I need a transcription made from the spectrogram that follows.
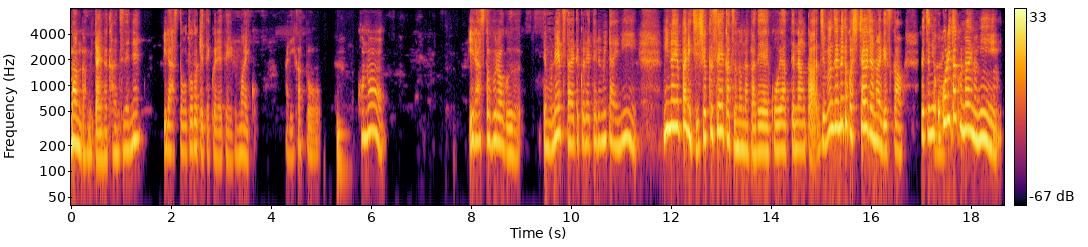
漫画みたいな感じでね、イラストを届けてくれているマイコ。ありがとう。このイラストブログでもね、伝えてくれてるみたいに、みんなやっぱり自粛生活の中でこうやってなんか自分責めとかしちゃうじゃないですか。別に怒りたくないのに、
